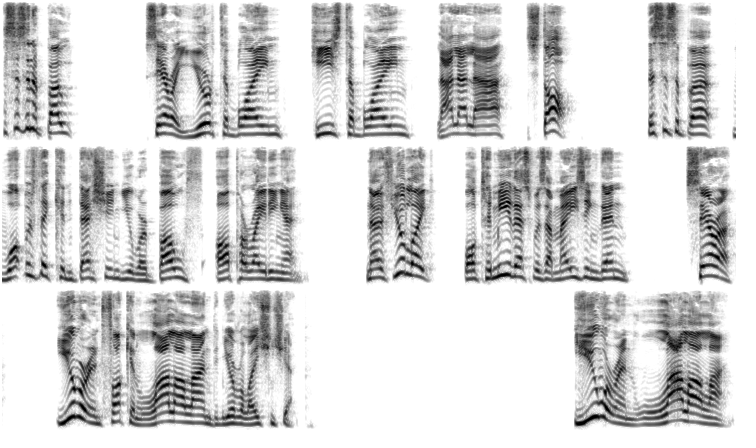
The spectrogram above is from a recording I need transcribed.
This isn't about, Sarah, you're to blame, he's to blame, la la la. Stop. This is about what was the condition you were both operating in. Now, if you're like, well, to me, this was amazing, then Sarah, you were in fucking la la land in your relationship. You were in la la land.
